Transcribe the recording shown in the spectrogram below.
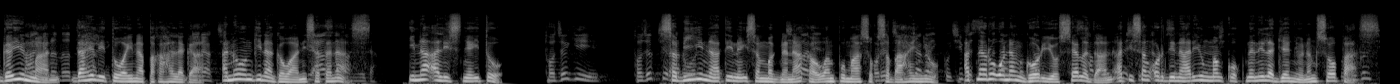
Gayunman, dahil ito ay napakahalaga, ano ang ginagawa ni Satanas? Inaalis niya ito. Sabihin natin na isang magnanakaw ang pumasok sa bahay nyo, at naroon ang Goryo Celadon at isang ordinaryong mangkok na nilagyan nyo ng sopas.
